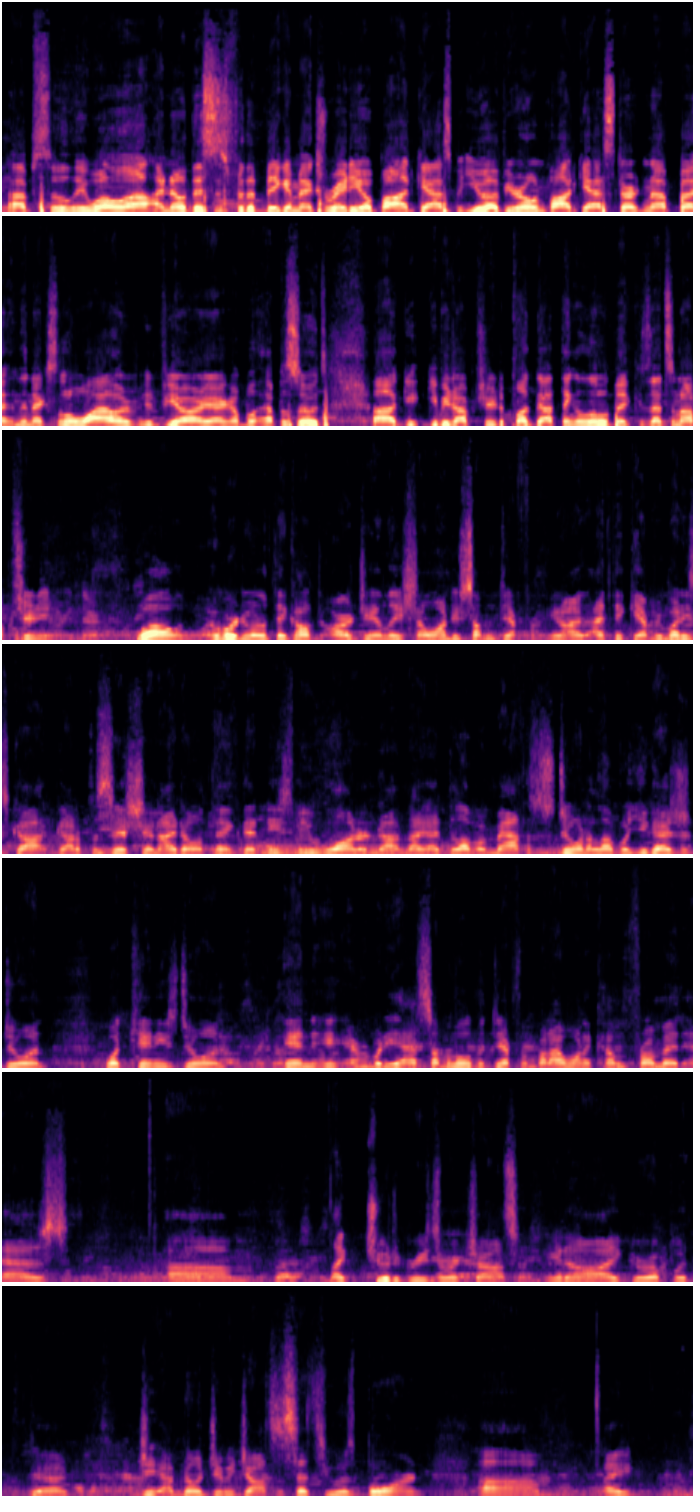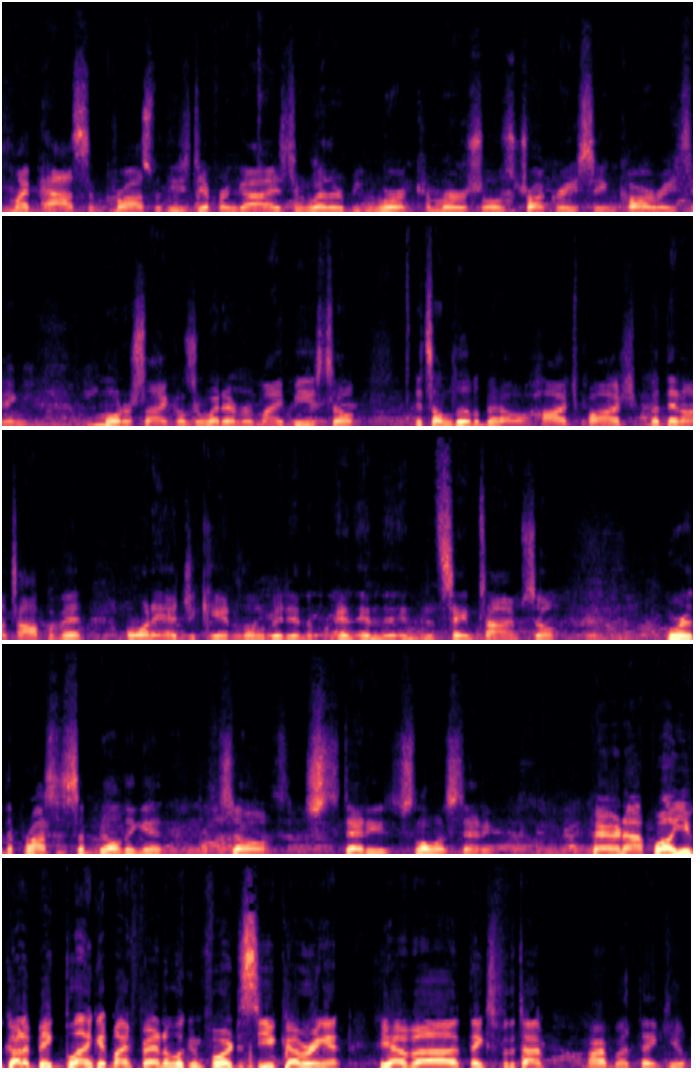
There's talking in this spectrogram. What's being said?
Absolutely. Well, uh, I know this is for the Big MX Radio podcast, but you have your own podcast starting up uh, in the next little while, or if you are a couple episodes, uh, give you the opportunity to plug that thing a little bit because that's an opportunity right there. Well, we're doing a thing called RJ Unleashed. I want to do something different. You know, I, I, think everybody's got got a position. I don't think that needs to be one or not. I love what Matthes is doing. I love what you guys are doing, what Kenny's doing, and everybody has something a little bit different. But I want to come from it as um, like two degrees of Rick Johnson. You know, I grew up with, uh, I've known Jimmie Johnson since he was born. Um, I, my paths have crossed with these different guys, whether it be work, commercials, truck racing, car racing, motorcycles, or whatever it might be. So it's a little bit of a hodgepodge, but then on top of it, I want to educate a little bit in the, in, in the, in the same time. So we're in the process of building it. So steady, slow and steady. Fair enough. Well, you've got a big blanket, my friend. I'm looking forward to see you covering it. You have. Uh, thanks for the time. All right, bud. Thank you.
